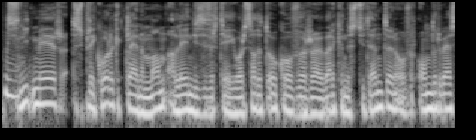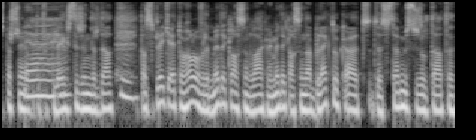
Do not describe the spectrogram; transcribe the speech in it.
Het is niet meer de spreekwoordelijke kleine man alleen die ze vertegenwoordigt. Ze had het ook over eh, werkende studenten, over onderwijspersoneel, Ja, over de ja, ja. verpleegsters inderdaad. Dan spreek jij toch al over de middenklasse en de lagere middenklasse. En dat blijkt ook uit de stembursresultaten,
